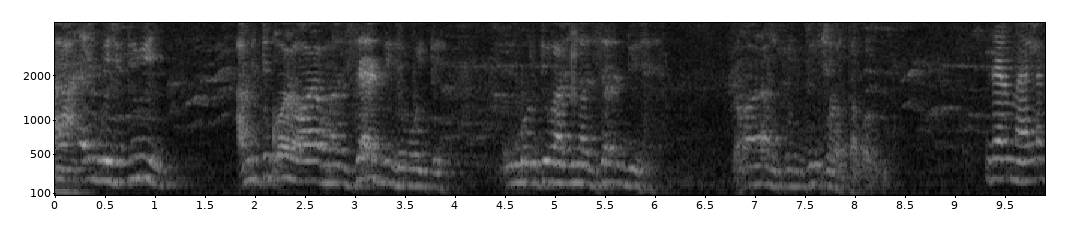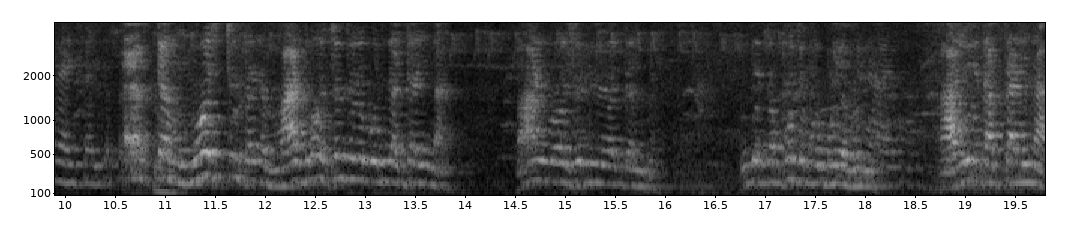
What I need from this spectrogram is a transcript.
আর এর বেশি দিবি? আমি তো কয় আমার স্যার দিছে বইতে। বইতে পারি না স্যার দিছে। তো আর দুশো হতা করব। একটা তুলতে যায় পাঁচ বছর ধরে বই যাই না পাঁচ বছর ধরে যাই না। ওদের দপতে বইয়া বলি আরও ডাক্তারি না।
